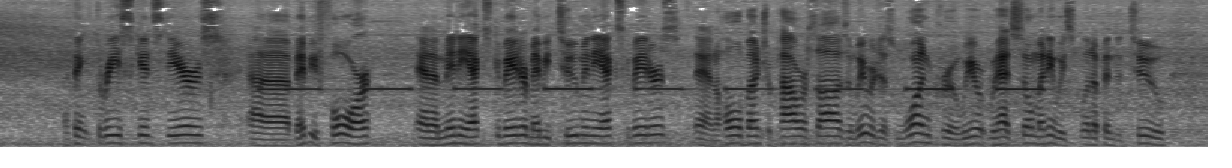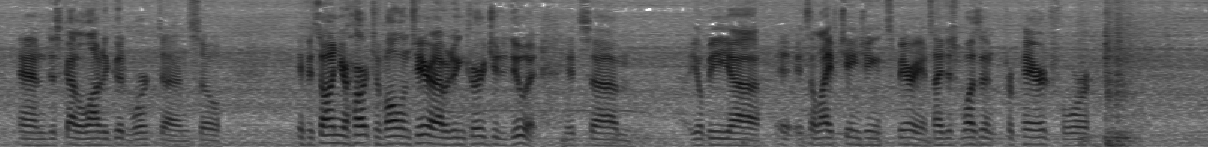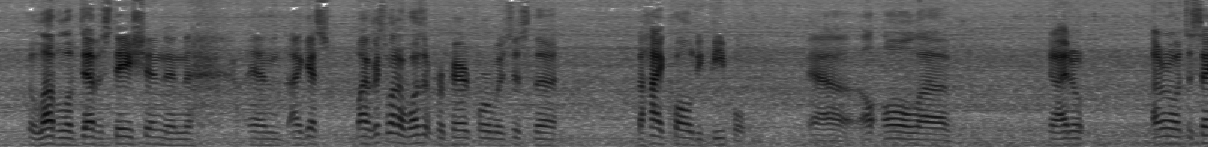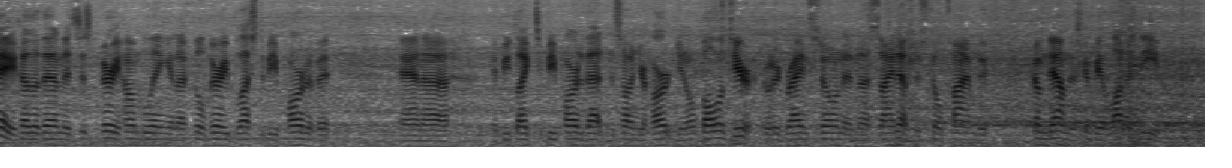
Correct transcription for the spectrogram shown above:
I think three skid steers, uh, maybe four and a mini excavator, maybe two mini excavators, and a whole bunch of power saws. And we were just one crew. We, were, we had so many, we split up into two and just got a lot of good work done. So if it's on your heart to volunteer, I would encourage you to do it. It's, um, you'll be, uh, it's a life-changing experience. I just wasn't prepared for the level of devastation and, and I guess, I guess what I wasn't prepared for was just the, the high quality people. Uh, all, uh, you know, I don't I don't know what to say other than it's just very humbling and I feel very blessed to be a part of it. And uh, if you'd like to be part of that and it's on your heart, you know, volunteer. Go to Grindstone and uh, sign up. There's still time to come down. There's going to be a lot of need.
